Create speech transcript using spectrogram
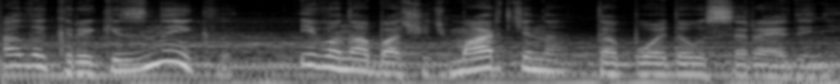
але крики зникли, і вона бачить Мартіна та Бойда усередині.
